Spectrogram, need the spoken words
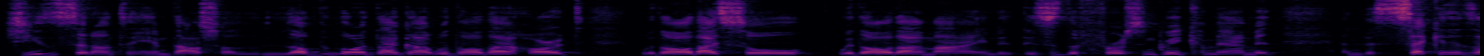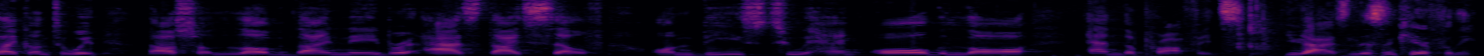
Jesus said unto him, Thou shalt love the Lord thy God with all thy heart, with all thy soul, with all thy mind. This is the first and great commandment. And the second is like unto it, Thou shalt love thy neighbor as thyself. On these two hang all the law and the prophets. You guys, listen carefully.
